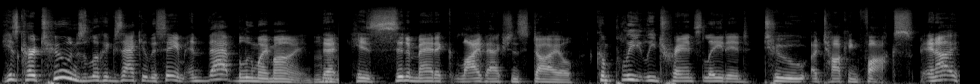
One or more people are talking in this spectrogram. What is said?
his cartoons look exactly the same, and that blew my mind. Mm-hmm. That his cinematic live action style completely translated to a talking fox. And I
